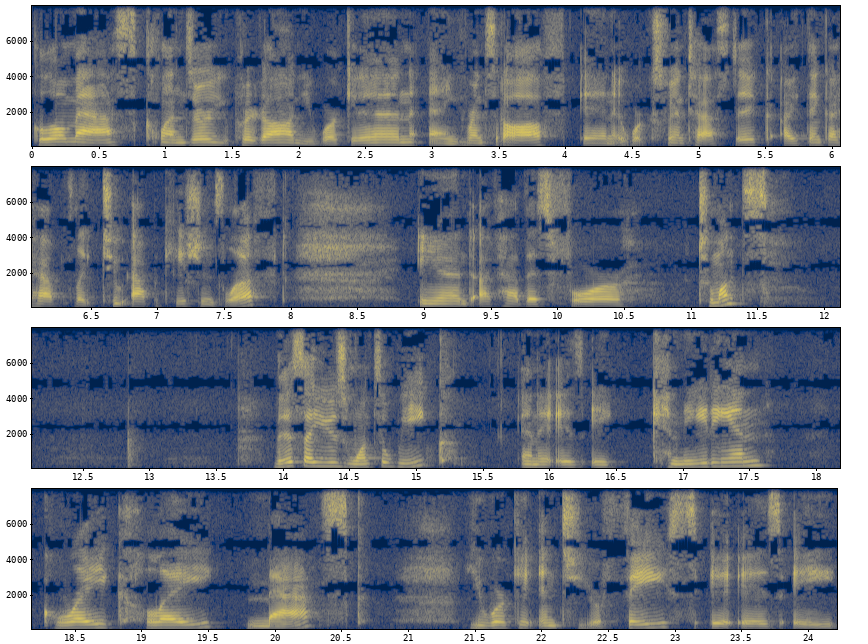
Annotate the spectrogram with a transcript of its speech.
glow mask cleanser. You put it on, you work it in, and you rinse it off, and it works fantastic. I think I have like two applications left, and I've had this for two months. This I use once a week, and it is a Canadian gray clay mask. You work it into your face. It is a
